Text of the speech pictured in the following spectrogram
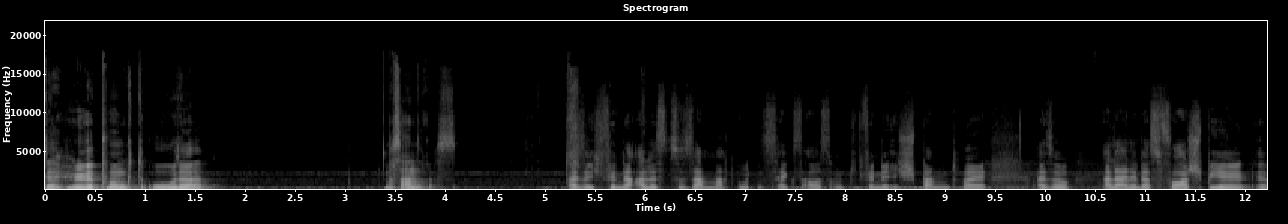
der Höhepunkt oder was anderes? Also ich finde, alles zusammen macht guten Sex aus und finde ich spannend, weil also alleine das Vorspiel äh,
